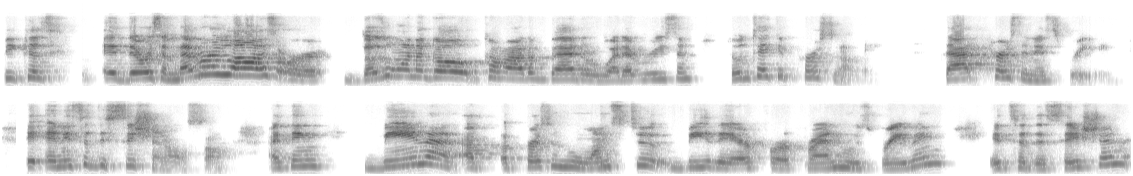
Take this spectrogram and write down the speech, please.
because there was a memory loss or doesn't want to go come out of bed or whatever reason, don't take it personally. That person is grieving. And it's a decision also. I think being a, a, a, person who wants to be there for a friend who's grieving it's a decision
